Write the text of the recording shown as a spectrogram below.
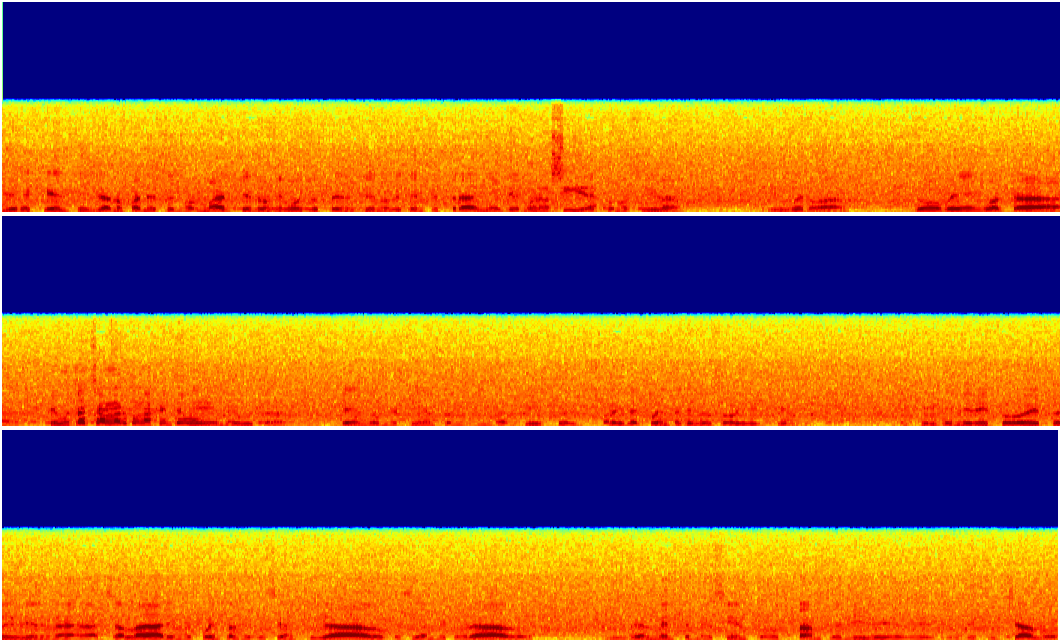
viene gente y ya nos parece normal que los negocios estén llenos de gente extraña. Desconocida. desconocida. Y bueno, yo vengo acá. ¿Te gusta charlar con la gente vos? Sí, me gusta. Vengo, me siento en un banquito y por ahí le cuenta que yo soy que generé todo esto y vienen a, charlar y me cuentan de que se han curado, que se han mejorado y realmente me siento tan feliz de, escucharlos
